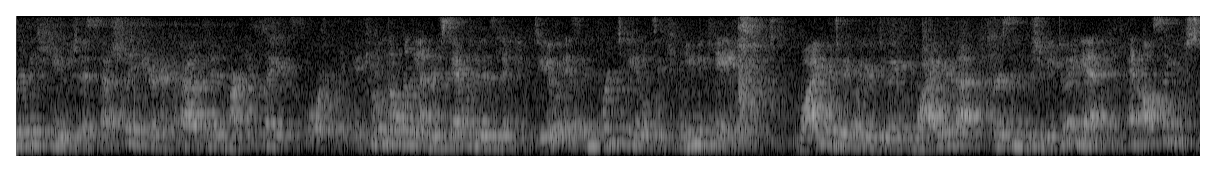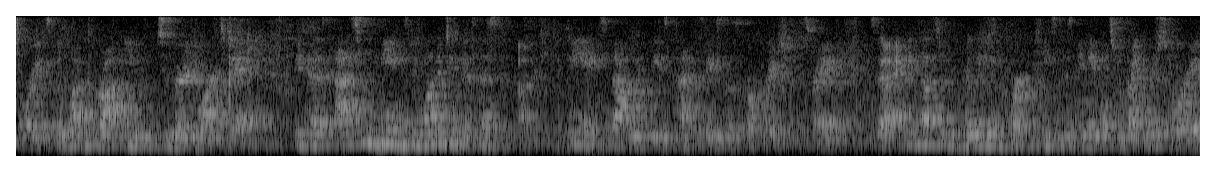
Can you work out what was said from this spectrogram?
really huge, especially if you're in a crowded marketplace or if people don't really understand what it is that you do. It's important to be able to communicate why you're doing what you're doing, why you're that person who should be doing it, and also your story. So what brought you to where you are today? Because as human beings, we want to do business with other human beings, not with these kind of faceless corporations, right? So I think that's a really important piece is being able to write your story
